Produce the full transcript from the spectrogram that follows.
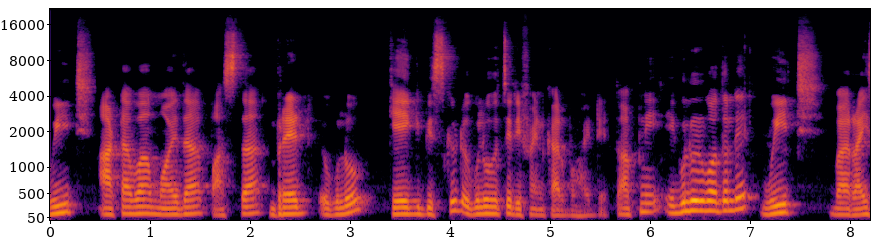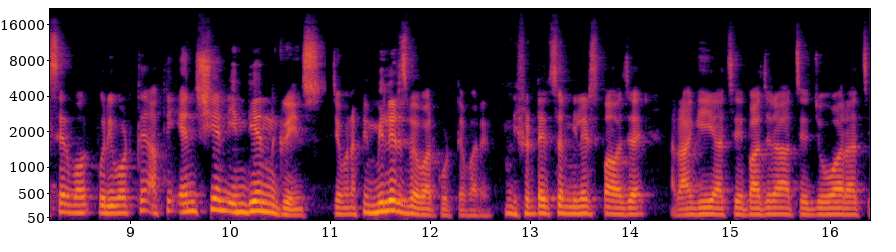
উইট আটা বা ময়দা, পাস্তা ব্রেড ওগুলো কেক বিস্কুট ওগুলো হচ্ছে রিফাইন্ড কার্বোহাইড্রেট তো আপনি এগুলোর বদলে উইট বা রাইসের পরিবর্তে আপনি এনশিয়ান ইন্ডিয়ান গ্রেনস যেমন আপনি মিলেটস ব্যবহার করতে পারেন। ডিফারেন্ট টাইপস অফ মিলেটস পাওয়া যায়। রাগি আছে, বাজরা আছে, জোয়ার আছে,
